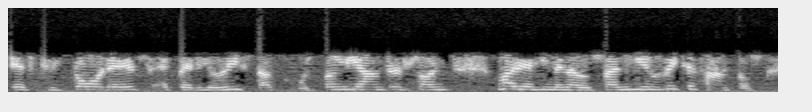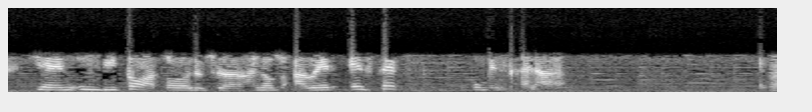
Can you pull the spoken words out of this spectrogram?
escritores, eh, periodistas como Tony Anderson, María Jimena Duzán y Enrique Santos, quien invitó a todos los ciudadanos a ver este documental. Me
